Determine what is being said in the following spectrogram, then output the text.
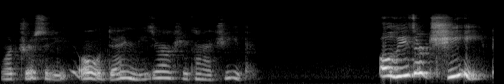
Electricity. Oh, dang, these are actually kind of cheap. Oh, these are cheap.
